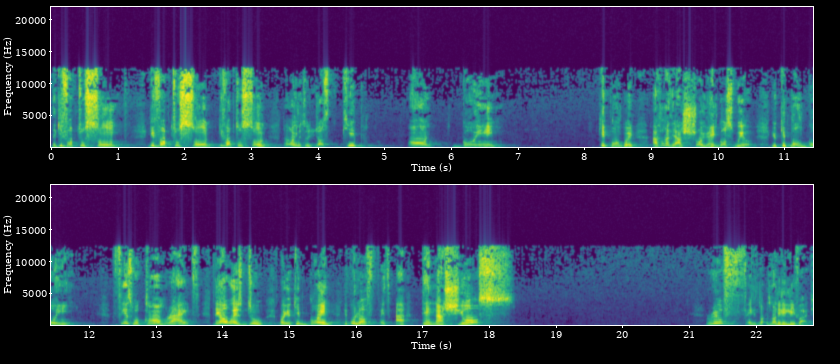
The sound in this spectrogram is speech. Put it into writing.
They give up too soon. Give up too soon. Give up too soon. Now all you need to just keep on going. Keep on going. As long as you are sure you are in God's will, you keep on going. Things will come, right? They always do. But you keep going. People of faith are tenacious. Real faith is not, is not really livered.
